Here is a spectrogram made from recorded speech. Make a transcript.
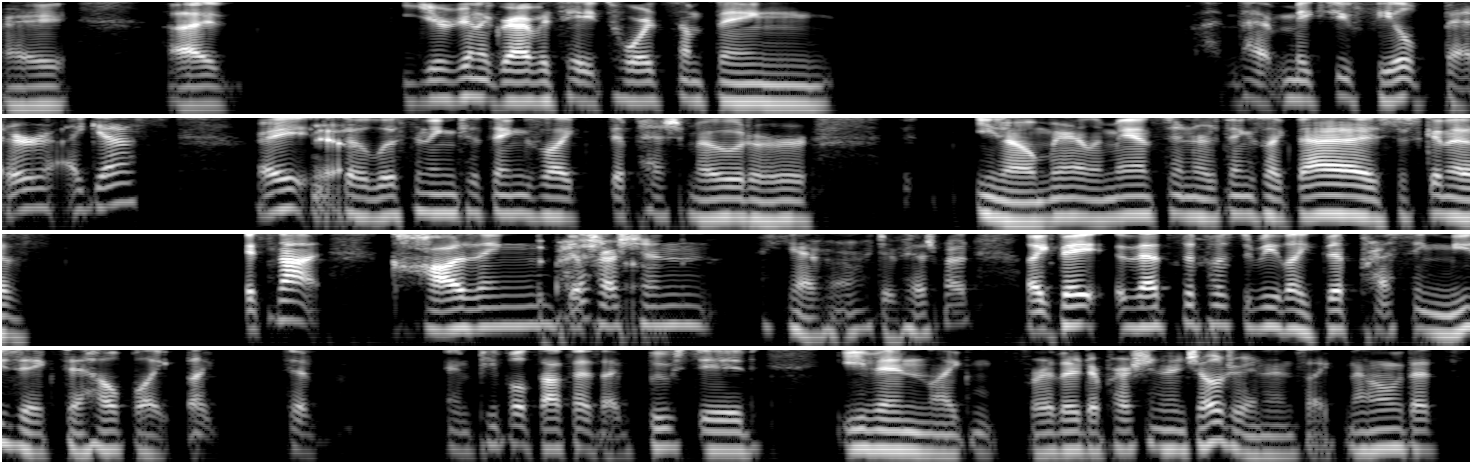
right? Uh, you're gonna gravitate towards something that makes you feel better, I guess, right? Yeah. So listening to things like Depeche Mode or you know Marilyn Manson or things like that is just gonna. It's not causing Depeche Mode. depression. Yeah, remember Depeche Mode? Like they that's supposed to be like depressing music to help like like to and people thought that that boosted even like further depression in children. And it's like no that's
